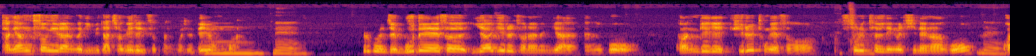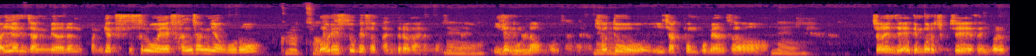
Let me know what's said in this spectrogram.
방향성이라는 건 이미 다 정해져 있었던 거죠 내용과. 음, 네. 그리고 이제 무대에서 이야기를 전하는 게 아니고 관객의 귀를 통해서 그쵸. 스토리텔링을 진행하고 네. 관련 장면은 관객 스스로의 상상력으로 그렇죠. 머릿속에서 만들어가는 거잖아요. 네. 이게 네. 놀라운 거잖아요. 네. 저도 이 작품 보면서 네. 저는 이제 에딘버러 축제에서 이걸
